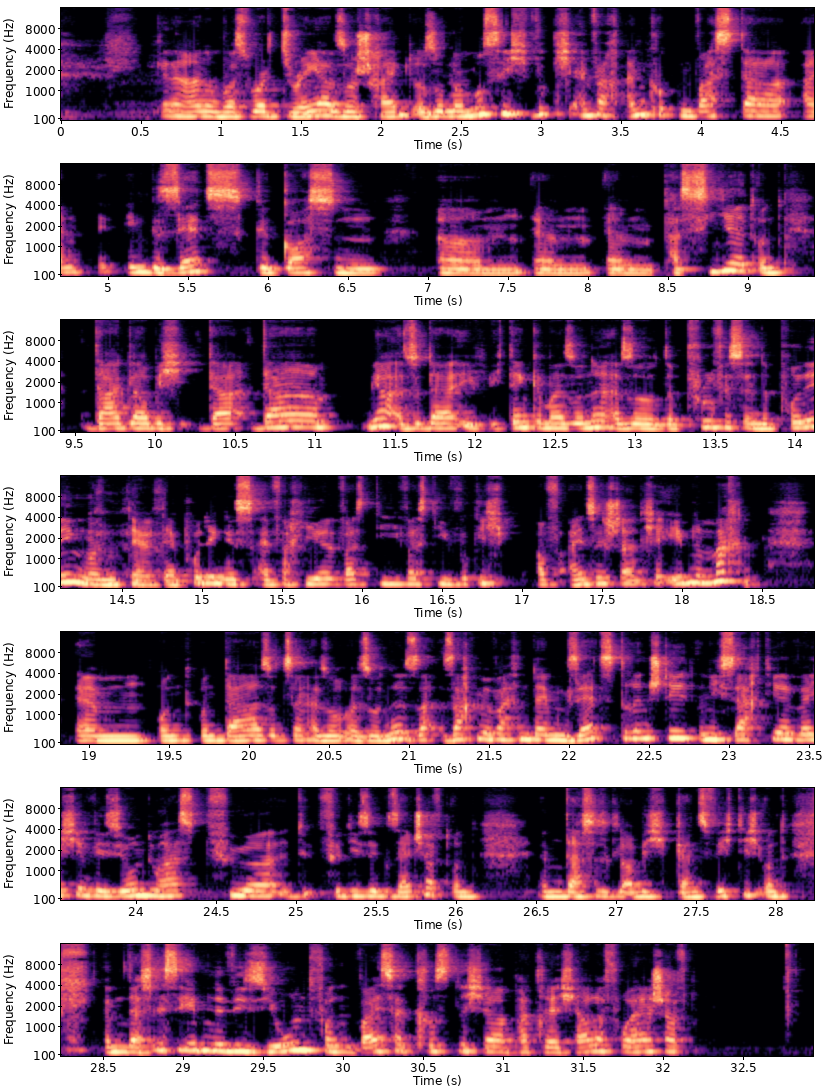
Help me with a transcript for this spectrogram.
keine Ahnung, was Ward Dreyer so schreibt oder so. Man muss sich wirklich einfach angucken, was da an, im Gesetz gegossen ähm, ähm, ähm, passiert. Und da glaube ich, da, da, ja, also da, ich, ich, denke mal so, ne, also the proof is in the pudding und der, der Pudding ist einfach hier, was die, was die wirklich auf einzelstaatlicher Ebene machen. Ähm, und, und da sozusagen, also, also ne, sag mir, was in deinem Gesetz drin steht und ich sag dir, welche Vision du hast für, für diese Gesellschaft. Und ähm, das ist, glaube ich, ganz wichtig. Und ähm, das ist eben eine Vision von weißer christlicher, patriarchaler Vorherrschaft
